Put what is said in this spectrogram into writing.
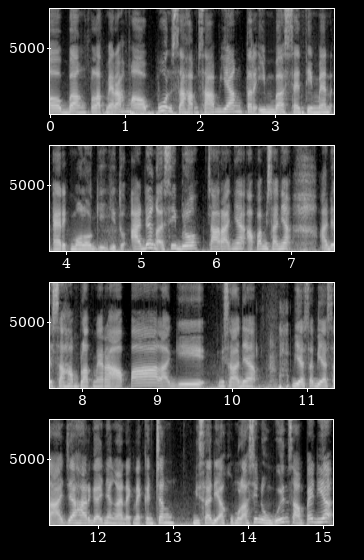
eh, bank pelat merah maupun saham-saham yang terimbas sentimen erikmologi gitu. Ada nggak sih, Bro? Caranya apa? Misalnya ada saham plat merah apa lagi misalnya biasa-biasa aja harganya nggak naik-naik kenceng bisa diakumulasi nungguin sampai dia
